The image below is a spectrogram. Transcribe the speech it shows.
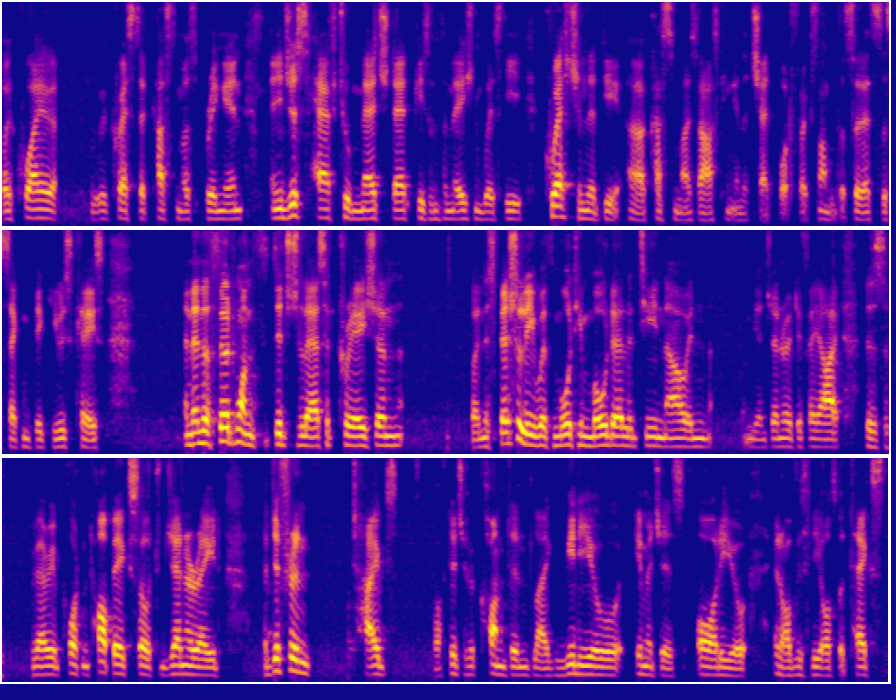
acquire requests that customers bring in, and you just have to match that piece of information with the question that the uh, customer is asking in the chatbot, for example. So that's the second big use case. And then the third one is digital asset creation, and especially with multimodality now in generative AI, this is a very important topic. So to generate different types of digital content like video, images, audio, and obviously also text.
